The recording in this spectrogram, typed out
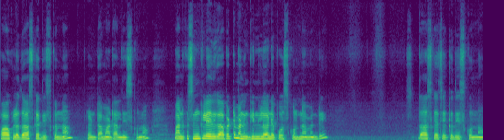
పాకులో దోసకాయ తీసుకున్నాం. రెండు టమాటాలు తీసుకున్నాం. మనకు సింక్ లేదు కాబట్టి మనం గిన్నెలోనే పోసుకుంటున్నామండి. దోసకాయ చెక్క తీసుకున్నాం.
